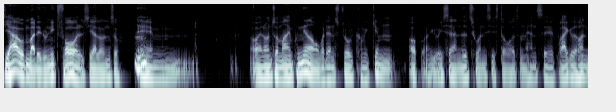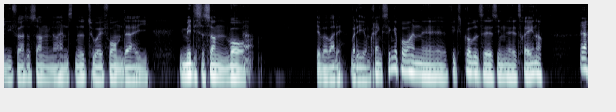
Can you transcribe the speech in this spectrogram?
de har åbenbart et unikt forhold, siger Alonso. Mm. Øhm, og Alonso er meget imponeret over, hvordan Stroll kom igennem op, og jo især nedturen i sidste år, altså med hans øh, brækkede hånd lige før sæsonen, og hans nedtur i form der i, i midt i sæsonen, hvor, ja. ja, hvad var det? Var det omkring Singapore, han øh, fik skubbet til sin øh, træner? Ja.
